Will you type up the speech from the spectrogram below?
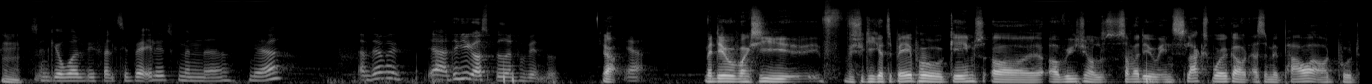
Mm. Som gjorde, at vi faldt tilbage lidt, men uh, ja. Jamen, det, var, ja, det gik også bedre end forventet. Ja. Ja. Men det er jo, man kan sige, hvis vi kigger tilbage på games og, og regionals, så var det jo en slags workout, altså med power output,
